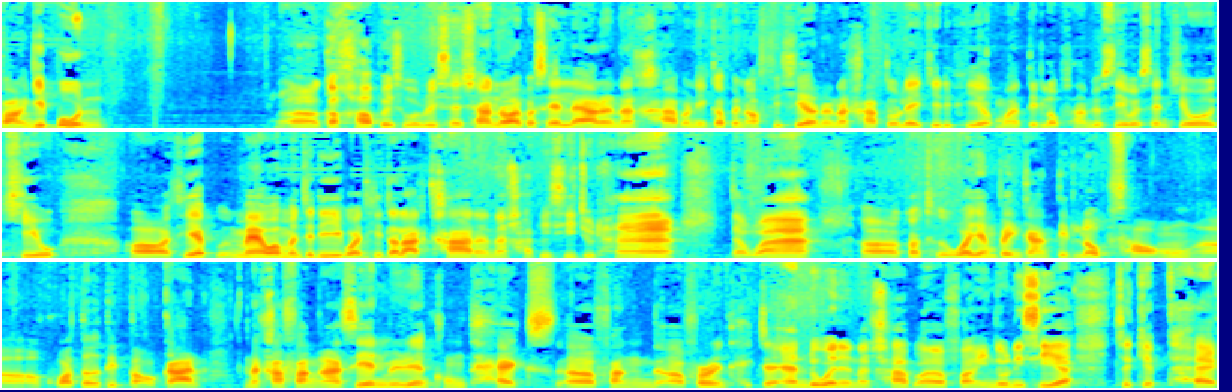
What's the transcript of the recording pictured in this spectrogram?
ฝั่งญี่ปุ่น ก็เข้าไปสู่ recession 100%แล้วนะครับ อันนี้ก็เป็น official นะครับ ตัวเลข GDP ออกมาติดลบ 3.4% QOQ เทียบแม้ว่ามันจะดีกว่าที่ตลาดคาดนะครับที่ 4.5 แต่ว่าก็ถือว่ายังเป็นการติดลบ2 quarter ติดต่อกันนะครับ ฝั่งอาเซียนมีเรื่องของ tax ฝั่ง foreign tax giant ด้วยนะครับ ฝั่งอินโดนีเซียจะเก็บ tax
